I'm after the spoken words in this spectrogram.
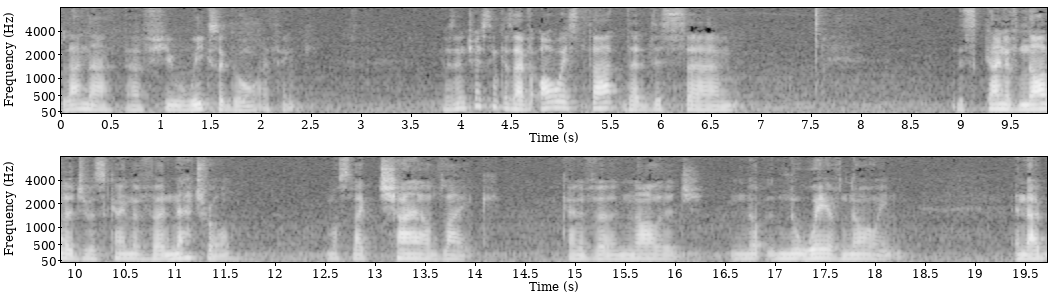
Lana, a few weeks ago, I think. It was interesting because I've always thought that this um, this kind of knowledge was kind of uh, natural, almost like childlike kind of uh, knowledge, no, no way of knowing. And I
